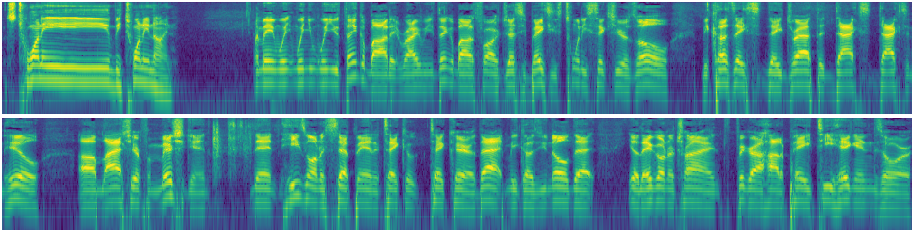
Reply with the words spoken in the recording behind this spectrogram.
It's twenty, be twenty nine. I mean, when, when you when you think about it, right? When you think about it, as far as Jessie Bates, he's 26 years old because they they drafted Dax Daxton Hill um, last year from Michigan. Then he's going to step in and take take care of that because you know that you know they're going to try and figure out how to pay Tee Higgins or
